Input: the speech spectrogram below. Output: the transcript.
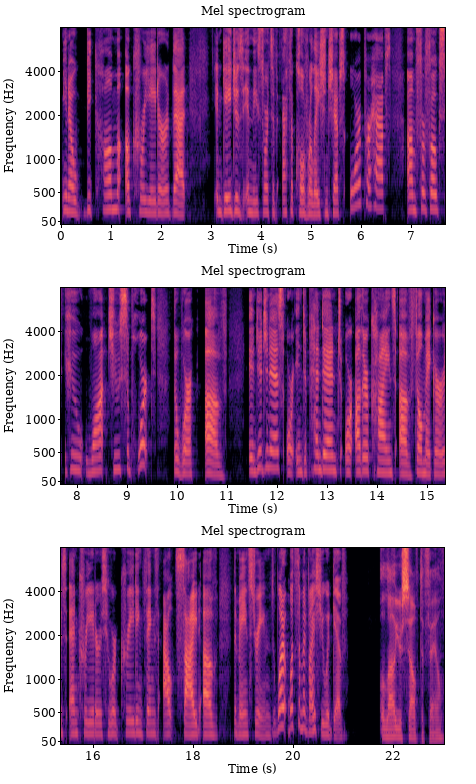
you know, become a creator that engages in these sorts of ethical relationships, or perhaps um, for folks who want to support the work of indigenous or independent or other kinds of filmmakers and creators who are creating things outside of the mainstream. What what's some advice you would give? Allow yourself to fail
